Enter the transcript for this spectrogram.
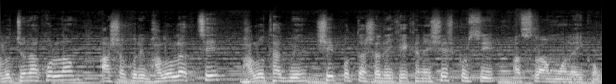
আলোচনা করলাম। আশা করি ভালো লাগছে। ভালো থাকবেন। সেই প্রত্যাশা রেখে এখানে শেষ করছি। আসসালামু আলাইকুম।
